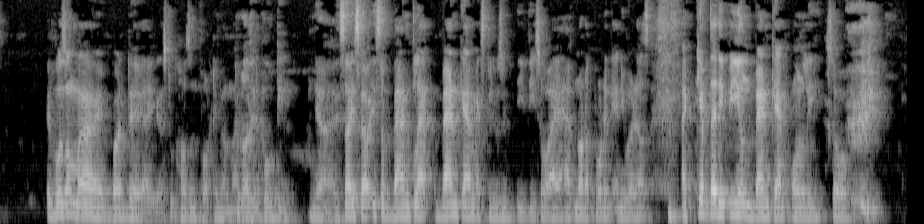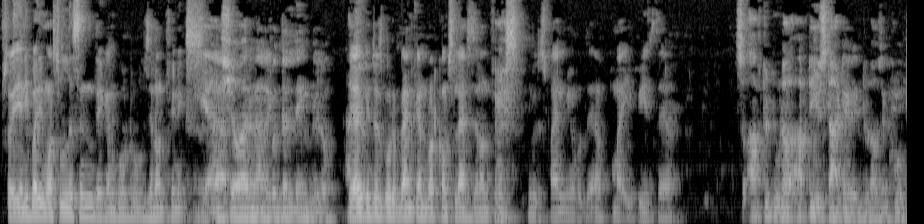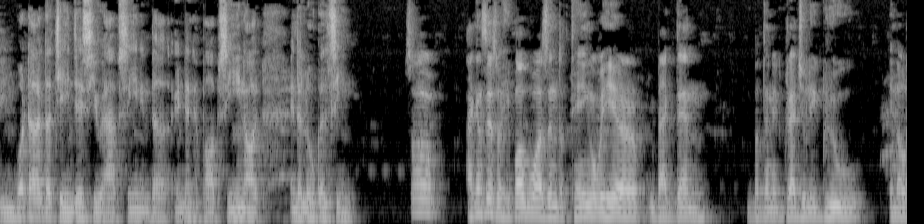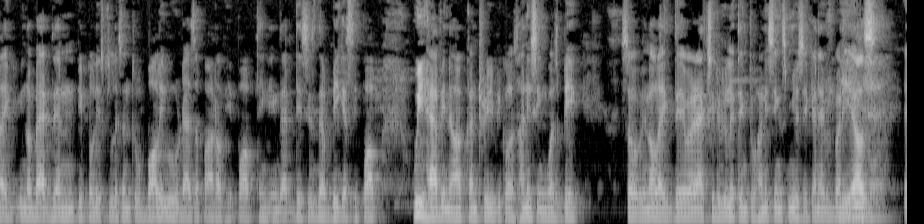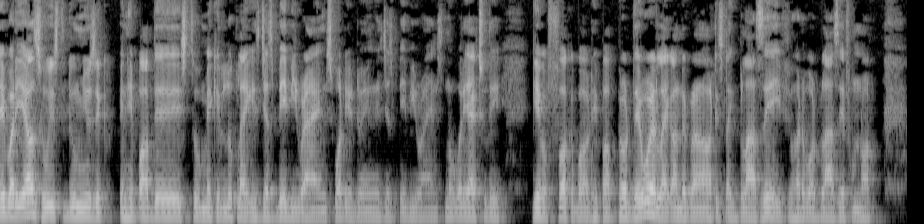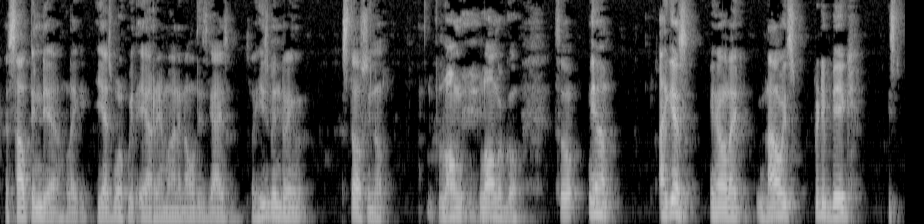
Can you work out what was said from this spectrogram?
it was on my birthday i guess 2014 on my birthday. 2014. Yeah, it's a it's a, it's a Bandcla- Bandcamp exclusive EP, so I have not uploaded anywhere else. I kept that EP on Bandcamp only, so so anybody wants to listen, they can go to Xenon Phoenix. Yeah, Uh, sure. And I'll put the link below. yeah, you can just go to bandcamp.com slash Xenon Phoenix. You'll just find me over there. My EP is there. So after two, after you started in 2014, what are the changes you have seen in the Indian hip hop scene or in the local scene? So I can say so. Hip hop wasn't a thing over here back then, but then it gradually grew. You know, like you know, back then people used to listen to Bollywood as a part of hip hop, thinking that this is the biggest hip hop we have in our country because Honey Singh was big. So you know, like they were actually relating to Honey Singh's music, and everybody else, everybody else who used to do music in hip hop, they used to make it look like it's just baby rhymes. What you're doing is just baby rhymes. Nobody actually gave a fuck about hip hop. But there were like underground artists like Blaaze. If you heard about Blaaze from North uh, South India, like he has worked with A.R. Rahman and all these guys. So he's been doing stuff, you know. long long ago. So yeah, I guess you know like now it's pretty big.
